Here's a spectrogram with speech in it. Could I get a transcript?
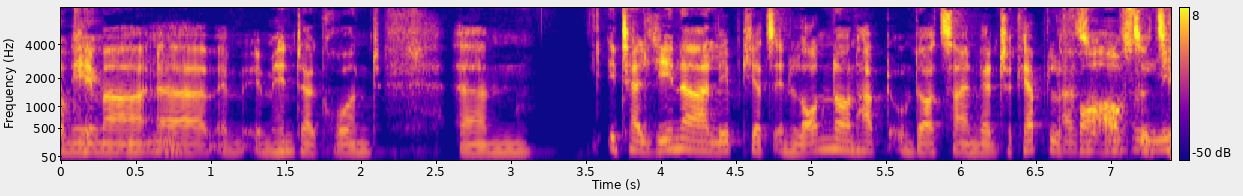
okay. Unternehmer äh, im, im Hintergrund. Ähm, Italiener lebt jetzt in London, hat um dort sein Venture Capital Also Fonds auch so ein aufzuziehen.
